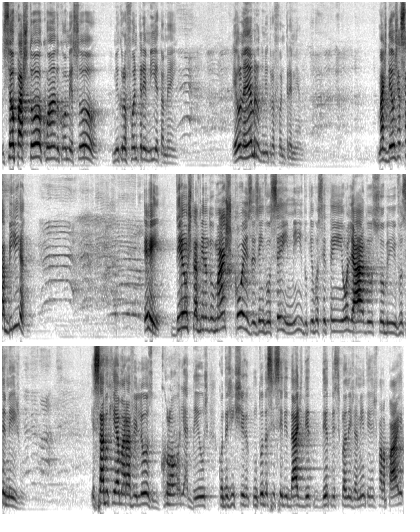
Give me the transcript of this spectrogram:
O seu pastor, quando começou, o microfone tremia também. Eu lembro do microfone tremendo. Mas Deus já sabia. Ei, Deus está vendo mais coisas em você e em mim do que você tem olhado sobre você mesmo. E sabe o que é maravilhoso? Glória a Deus, quando a gente chega com toda sinceridade dentro, dentro desse planejamento, a gente fala, Pai,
